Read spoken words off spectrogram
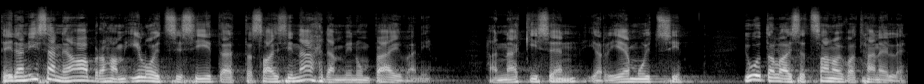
Teidän isänne Abraham iloitsi siitä, että saisi nähdä minun päiväni. Hän näki sen ja riemuitsi. Juutalaiset sanoivat hänelle,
